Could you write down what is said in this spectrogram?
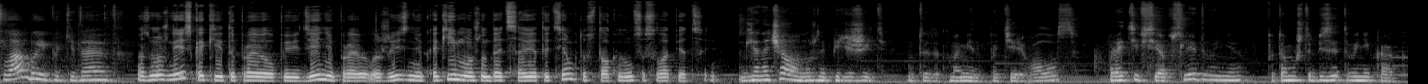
Слабые покидают. Возможно, есть какие-то правила поведения, правила жизни? Какие можно дать советы тем, кто столкнулся с аллопецией? Для начала нужно пережить вот этот момент потери волос, пройти все обследования, потому что без этого никак.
